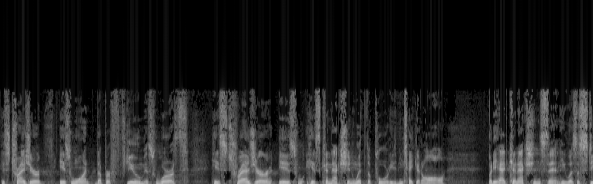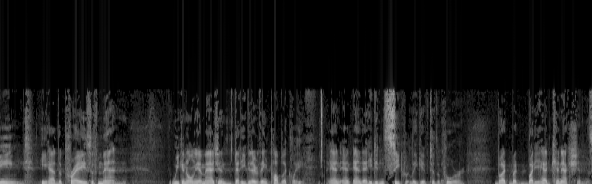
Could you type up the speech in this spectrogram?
His treasure is what the perfume is worth. His treasure is his connection with the poor. He didn't take it all, but he had connections then. He was esteemed. He had the praise of men. We can only imagine that he did everything publicly and, and, and that he didn't secretly give to the poor but, but, but he had connections.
